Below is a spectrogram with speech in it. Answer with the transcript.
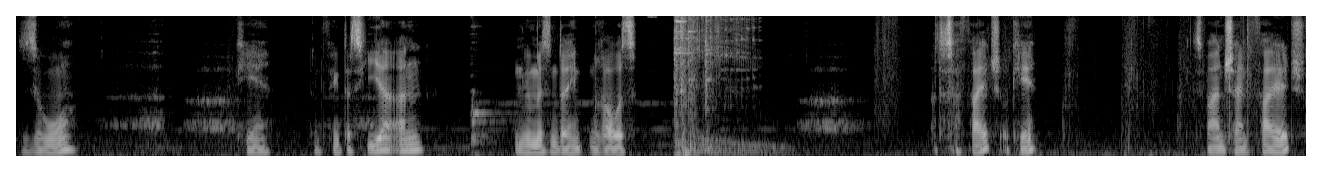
So. Okay. Dann fängt das hier an. Und wir müssen da hinten raus. Ach, das war falsch? Okay. Das war anscheinend falsch.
